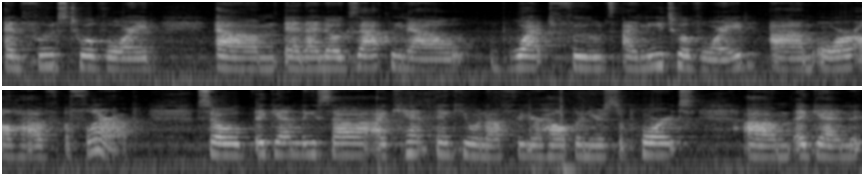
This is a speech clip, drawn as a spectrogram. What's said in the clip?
and foods to avoid. Um, and I know exactly now what foods I need to avoid, um, or I'll have a flare up. So, again, Lisa, I can't thank you enough for your help and your support. Um, again,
